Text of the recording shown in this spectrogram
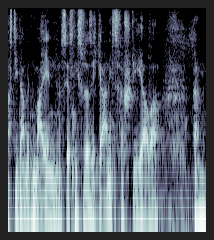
was die damit meinen. Ist jetzt nicht so, dass ich gar nichts verstehe, aber ähm,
